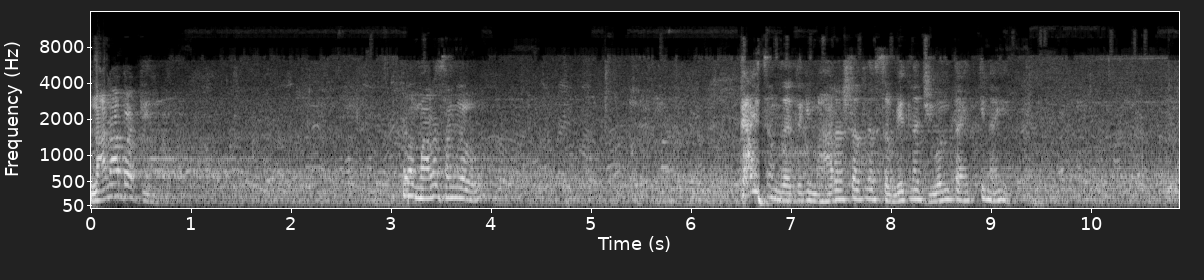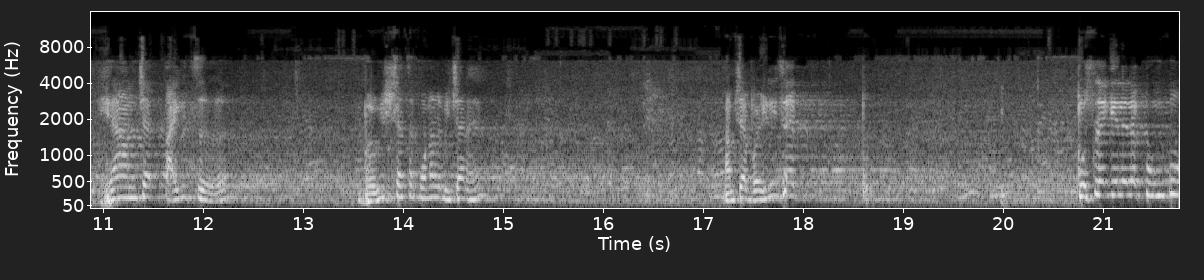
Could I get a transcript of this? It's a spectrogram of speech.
नाना पाटील. तर मला सांगा हो, काय समजायचं की महाराष्ट्रातल्या संवेदना जिवंत आहेत की नाही ह्या आमच्या ताईचं भविष्याचा कोणाला विचार आहे? आमच्या बहिणीचा पुसलं गेलेलं कुंकू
